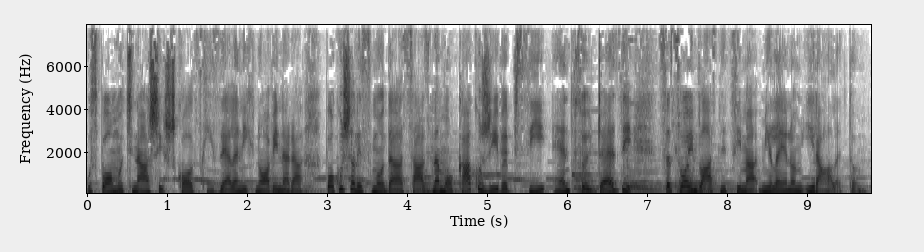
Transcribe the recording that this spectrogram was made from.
Uz pomoć naših školskih zelenih novinara pokušali smo da saznamo kako žive psi Enco i Džezi sa svojim vlasnicima Milenom i Raletom.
